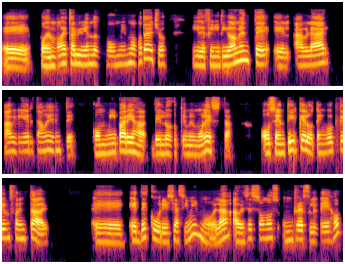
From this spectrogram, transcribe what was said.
Eh, podemos estar viviendo con un mismo techo y definitivamente el hablar abiertamente con mi pareja de lo que me molesta o sentir que lo tengo que enfrentar eh, es descubrirse a sí mismo, ¿verdad? A veces somos un reflejo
